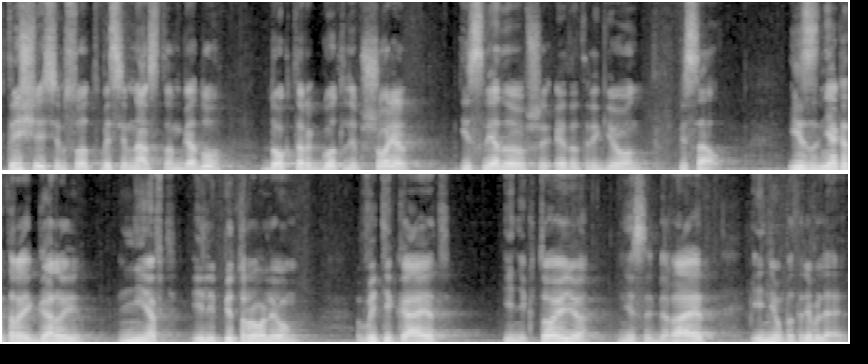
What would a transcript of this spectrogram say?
В 1718 году доктор Готлиб Шорер, исследовавший этот регион, писал, из некоторой горы нефть или петролеум вытекает, и никто ее не собирает и не употребляет.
